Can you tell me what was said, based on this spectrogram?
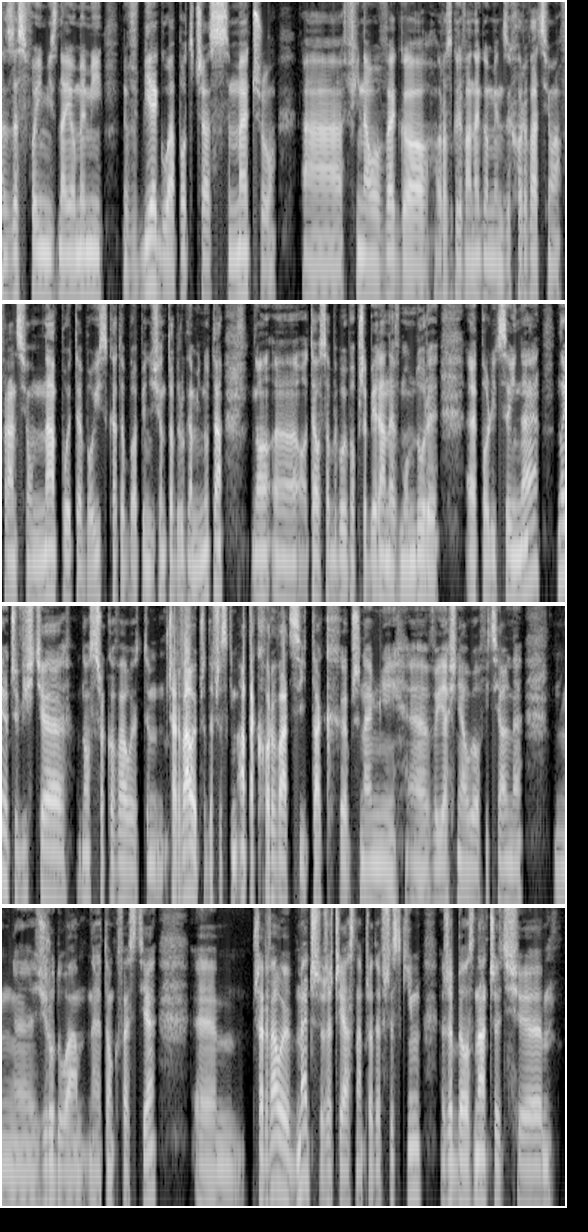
ze swoimi znajomymi wbiegła podczas meczu finałowego rozgrywanego między Chorwacją a Francją na płytę boiska. To była 52 minuta. No, e, te osoby były poprzebierane w mundury e, policyjne. No i oczywiście no, zszokowały tym, przerwały przede wszystkim atak Chorwacji. Tak przynajmniej wyjaśniały oficjalne mm, źródła tą kwestię. Przerwały mecz, rzecz jasna, przede wszystkim, żeby oznaczyć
